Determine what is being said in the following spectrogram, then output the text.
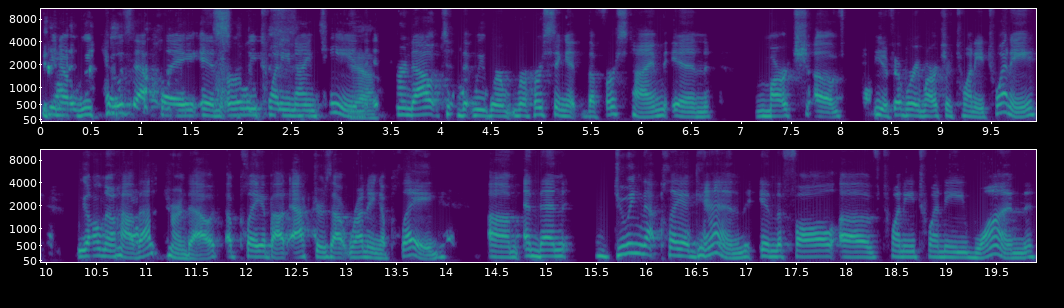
you know we chose that play in early 2019 yeah. it turned out that we were rehearsing it the first time in march of you know february march of 2020 we all know how that turned out. A play about actors outrunning a plague um, and then doing that play again in the fall of 2021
